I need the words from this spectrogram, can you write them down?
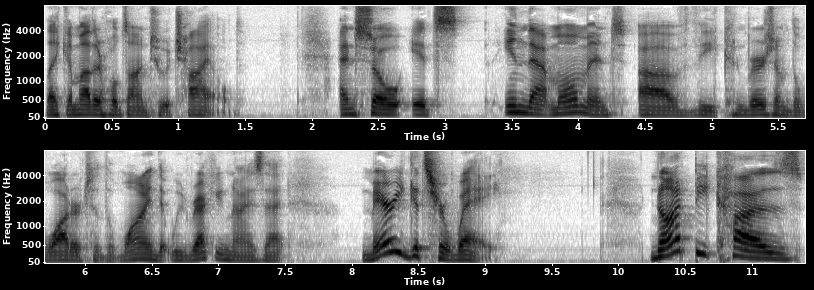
like a mother holds on to a child. And so it's in that moment of the conversion of the water to the wine that we recognize that Mary gets her way. Not because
